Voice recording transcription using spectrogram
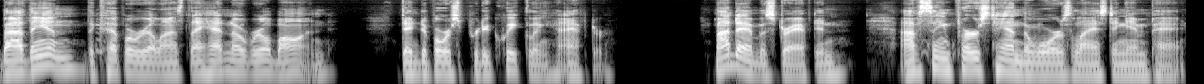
By then, the couple realized they had no real bond. They divorced pretty quickly after. My dad was drafted. I've seen firsthand the war's lasting impact.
